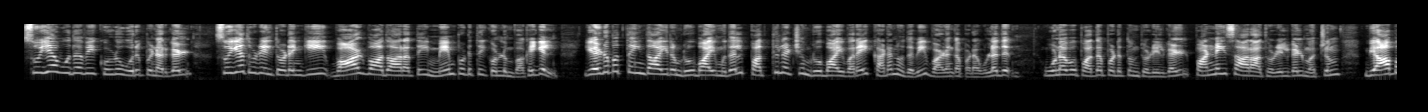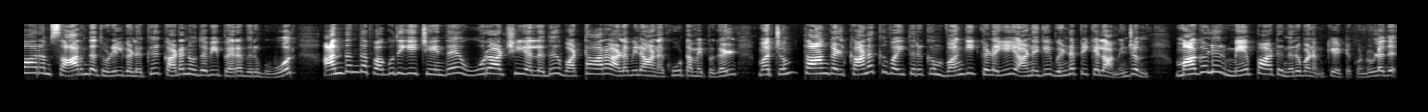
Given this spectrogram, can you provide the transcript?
சுய உதவிக்குழு குழு உறுப்பினர்கள் சுயதொழில் தொடங்கி வாழ்வாதாரத்தை மேம்படுத்திக் கொள்ளும் வகையில் எழுபத்தைந்தாயிரம் ரூபாய் முதல் பத்து லட்சம் ரூபாய் வரை கடனுதவி வழங்கப்பட உள்ளது. உணவு பதப்படுத்தும் தொழில்கள் பண்ணை சாரா தொழில்கள் மற்றும் வியாபாரம் சார்ந்த தொழில்களுக்கு கடனுதவி பெற விரும்புவோர் அந்தந்த பகுதியைச் சேர்ந்த ஊராட்சி அல்லது வட்டார அளவிலான கூட்டமைப்புகள் மற்றும் தாங்கள் கணக்கு வைத்திருக்கும் வங்கிக் கிளையை அணுகி விண்ணப்பிக்கலாம் என்றும் மகளிர் மேம்பாட்டு நிறுவனம் கேட்டுக் கொண்டுள்ளது.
